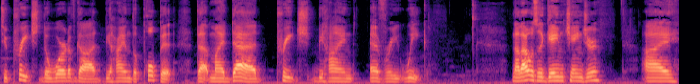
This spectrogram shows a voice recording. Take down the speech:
to preach the word of God behind the pulpit that my dad preached behind every week. Now that was a game changer. I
